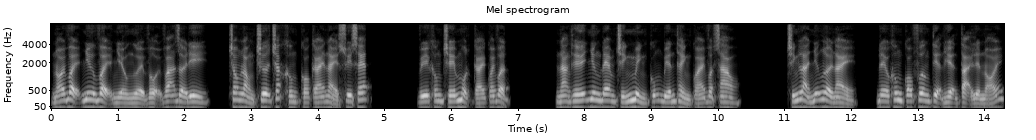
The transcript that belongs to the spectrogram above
Nói vậy như vậy nhiều người vội vã rời đi, trong lòng chưa chắc không có cái này suy xét. Vì không chế một cái quái vật. Nàng thế nhưng đem chính mình cũng biến thành quái vật sao. Chính là những lời này, đều không có phương tiện hiện tại liền nói,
